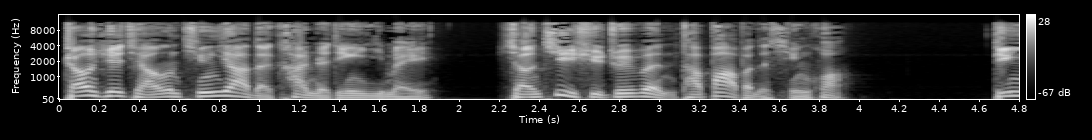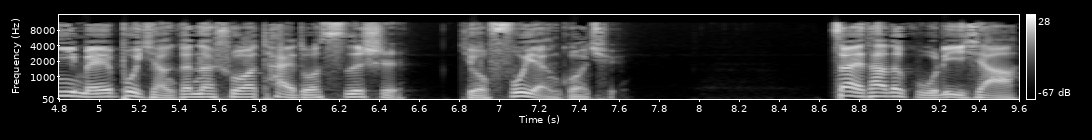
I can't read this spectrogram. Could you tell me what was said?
张学强惊讶的看着丁一梅。想继续追问他爸爸的情况，丁一梅不想跟他说太多私事，就敷衍过去。在他的鼓励下，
